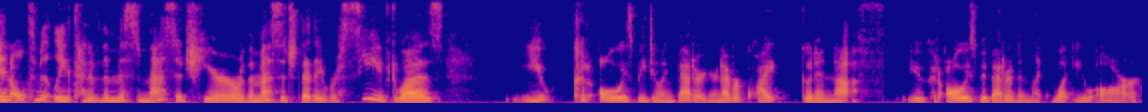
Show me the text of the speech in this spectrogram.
and ultimately kind of the missed message here or the message that they received was you could always be doing better. You're never quite good enough. You could always be better than like what you are.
